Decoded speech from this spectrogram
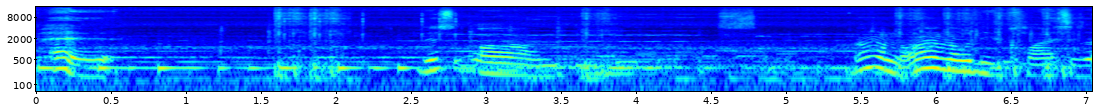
Pet. This um I don't know I don't know what these classes are.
